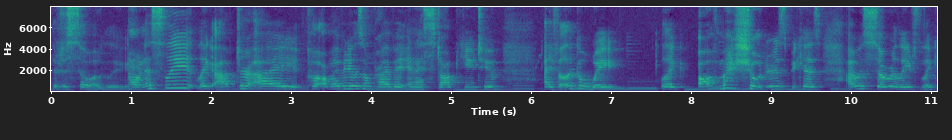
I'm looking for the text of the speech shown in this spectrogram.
they're just so ugly. Honestly, like after I put all my videos on private and I stopped YouTube, I felt like a weight like off my shoulders because I was so relieved like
